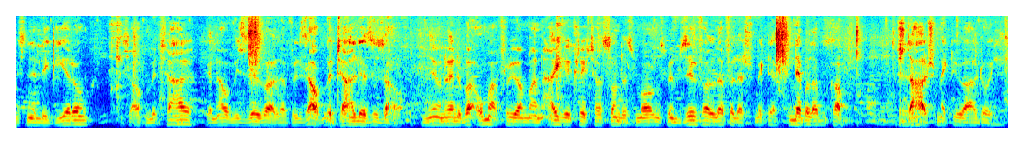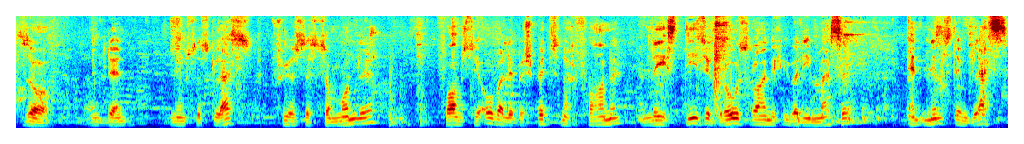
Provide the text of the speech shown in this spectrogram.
ist eine Legierung, ist auch Metall, genau wie Silberlöffel ist auch Metall, das ist auch. Ne, und wenn du bei Oma früher mal ein Ei gekriegt hast, sonntags morgens mit dem Silberlöffel, das schmeckt der Schnibbel auf dem Kopf. Stahl schmeckt überall durch. So, und dann nimmst du das Glas, führst es zum Munde, formst die Oberlippe spitz nach vorne, legst diese großräumig über die Masse, entnimmst dem Glas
